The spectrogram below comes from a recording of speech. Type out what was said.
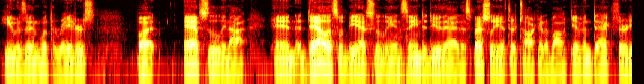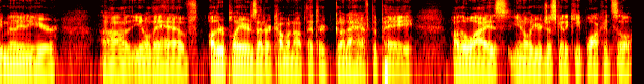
he was in with the Raiders, but absolutely not. And Dallas would be absolutely insane to do that, especially if they're talking about giving Dak thirty million a year. Uh, you know, they have other players that are coming up that they're gonna have to pay. Otherwise, you know, you're just gonna keep walking. So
